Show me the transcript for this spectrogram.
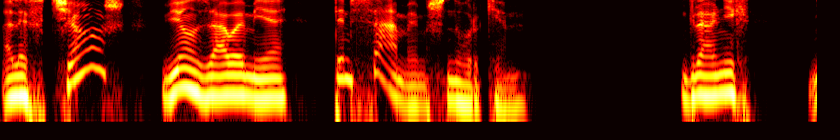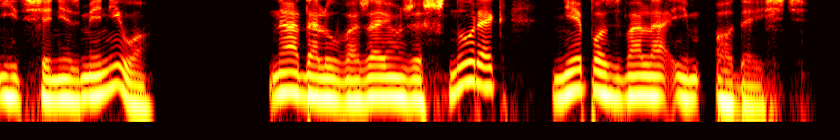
ale wciąż wiązałem je tym samym sznurkiem. Dla nich nic się nie zmieniło. Nadal uważają, że sznurek nie pozwala im odejść.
